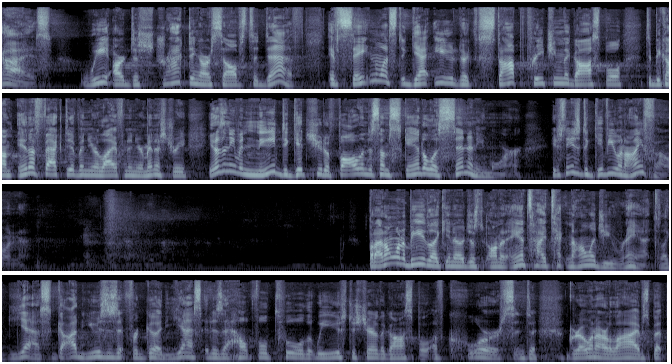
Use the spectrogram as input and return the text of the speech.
Guys, we are distracting ourselves to death. If Satan wants to get you to stop preaching the gospel, to become ineffective in your life and in your ministry, he doesn't even need to get you to fall into some scandalous sin anymore. He just needs to give you an iPhone. But I don't want to be like, you know, just on an anti technology rant. Like, yes, God uses it for good. Yes, it is a helpful tool that we use to share the gospel, of course, and to grow in our lives. But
